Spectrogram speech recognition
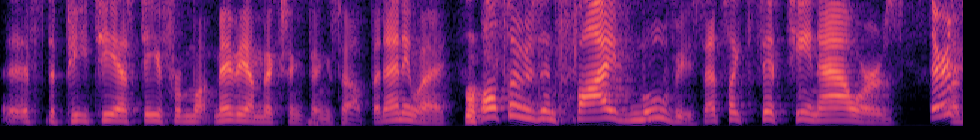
if the PTSD from what- maybe I'm mixing things up, but anyway, also he was in five movies. That's like 15 hours There's of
